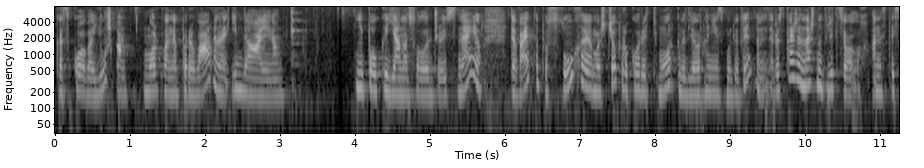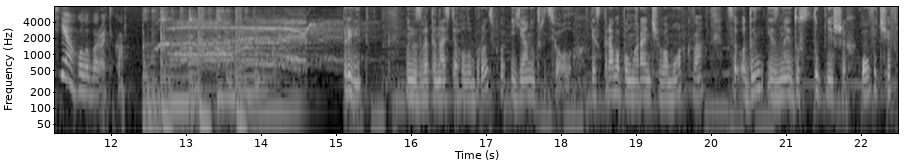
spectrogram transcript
Казкова юшка, морква не переварена, ідеальна. І поки я насолоджуюсь нею, давайте послухаємо, що про користь моркви для організму людини розкаже наш нутриціолог Анастасія Голобородько. Привіт! Мене звати Настя Голобородько і я нутриціолог. Яскрава помаранчева морква це один із найдоступніших овочів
